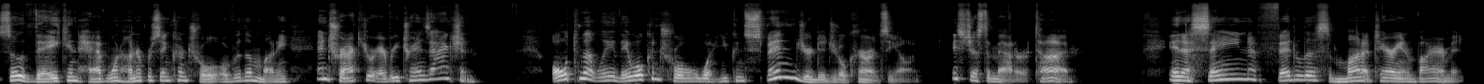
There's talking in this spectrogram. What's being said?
so they can have 100% control over the money and track your every transaction. Ultimately, they will control what you can spend your digital currency on. It's just a matter of time. In a sane, Fedless monetary environment,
